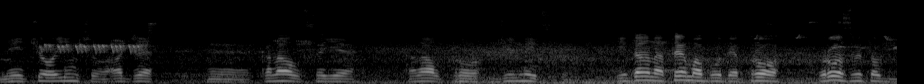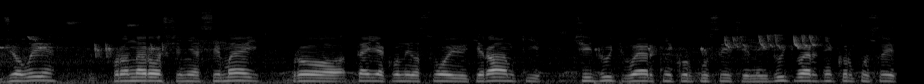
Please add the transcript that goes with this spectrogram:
нічого іншого, адже е, канал це є канал про бджільництво. І дана тема буде про розвиток бджоли, про нарощення сімей, про те, як вони освоюють рамки, чи йдуть верхні корпуси, чи не йдуть верхні корпуси.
